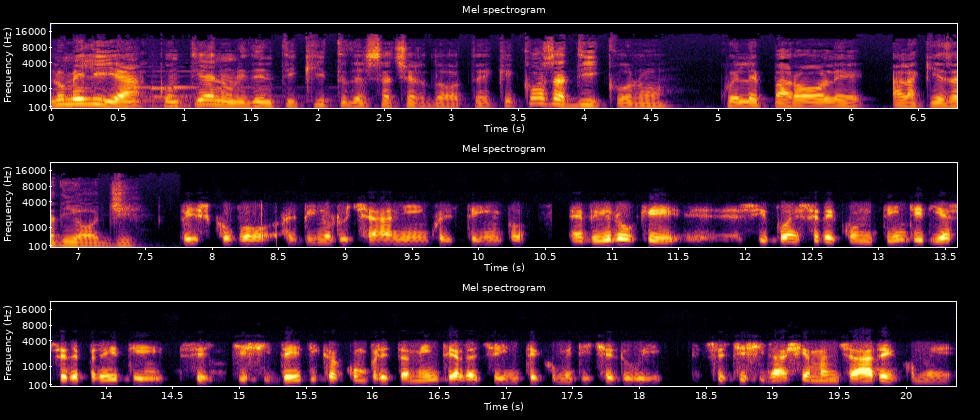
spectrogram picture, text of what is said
L'omelia contiene un identikit del sacerdote. Che cosa dicono quelle parole alla Chiesa di oggi? Vescovo Albino Luciani in quel tempo. È vero che eh, si può essere contenti di essere preti se ci si dedica completamente alla gente, come dice lui, se ci si lascia mangiare come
